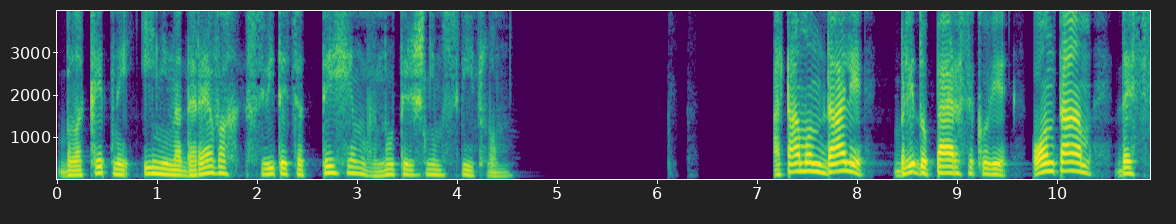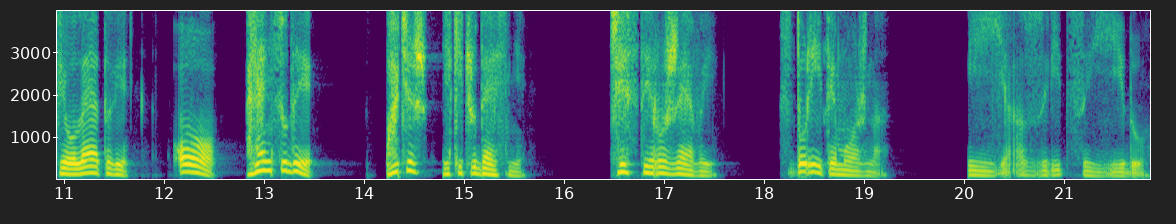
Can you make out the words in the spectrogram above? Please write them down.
блакитний іній на деревах світиться тихим внутрішнім світлом. А там он далі блідоперсикові, он там десь фіолетові. О, глянь сюди. Бачиш, які чудесні. Чистий рожевий. Здуріти можна. І я звідси їду.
